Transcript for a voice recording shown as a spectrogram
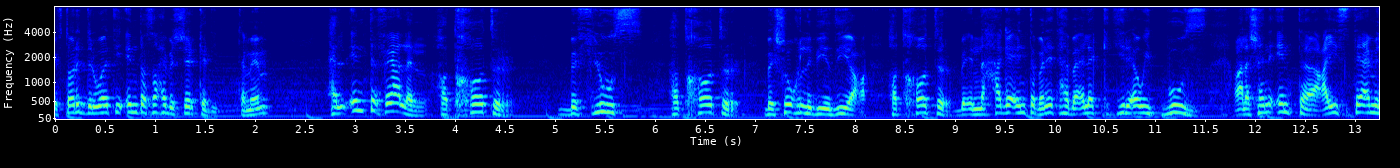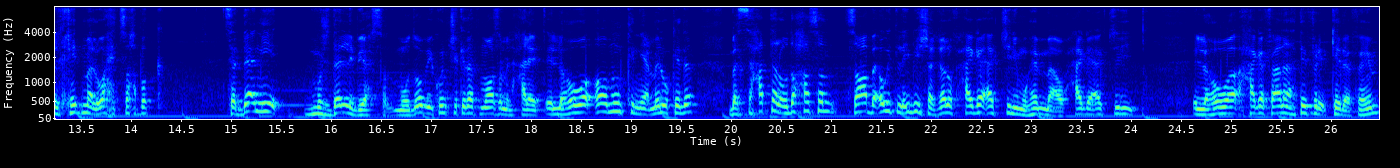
افترض دلوقتي أنت صاحب الشركة دي تمام؟ هل انت فعلا هتخاطر بفلوس هتخاطر بشغل بيضيع هتخاطر بإن حاجة انت بنيتها بقالك كتير قوي تبوظ علشان انت عايز تعمل خدمة لواحد صاحبك؟ صدقني مش ده اللي بيحصل. الموضوع بيكونش كده في معظم الحالات. اللي هو آه ممكن يعملوا كده بس حتى لو ده حصل صعب قوي تلاقيه بيشغلوا في حاجة actually مهمة أو حاجة actually اللي هو حاجة فعلا هتفرق كده فاهم؟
